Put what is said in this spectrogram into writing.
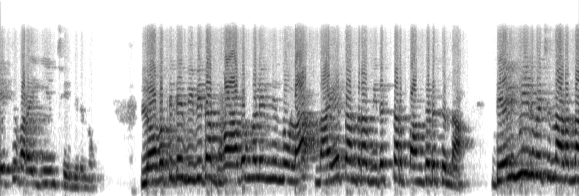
ഏറ്റുപറയുകയും ചെയ്തിരുന്നു. ലോകത്തിന്റെ വിവിധ ഭാഗങ്ങളിൽ നിന്നുള്ള നയതന്ത്ര വിദഗ്ധർ പങ്കെടുക്കുന്ന ഡൽഹിയിൽ വെച്ച് നടന്ന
